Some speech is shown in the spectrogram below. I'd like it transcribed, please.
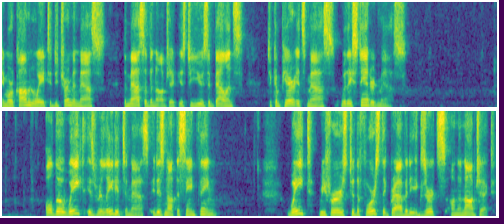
A more common way to determine mass, the mass of an object, is to use a balance to compare its mass with a standard mass. Although weight is related to mass, it is not the same thing. Weight refers to the force that gravity exerts on an object.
